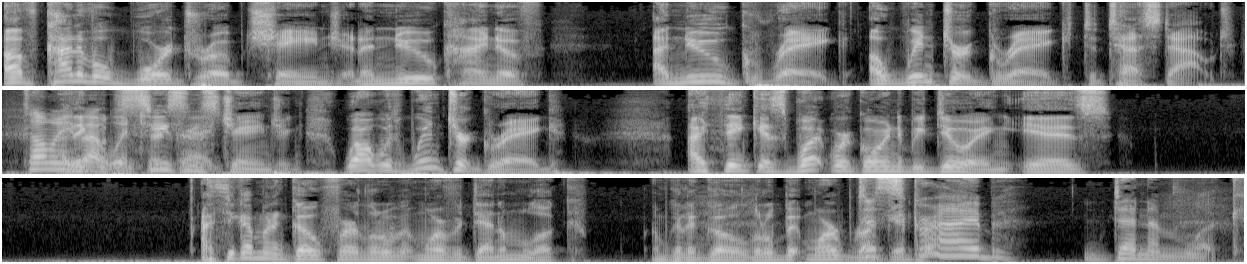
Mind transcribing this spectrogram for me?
of kind of a wardrobe change and a new kind of a new Greg, a winter Greg to test out. Tell me I think about winter the seasons Greg. changing. Well, with winter Greg, I think is what we're going to be doing is I think I'm going to go for a little bit more of a denim look. I'm going to go a little bit more rugged. Describe denim look.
